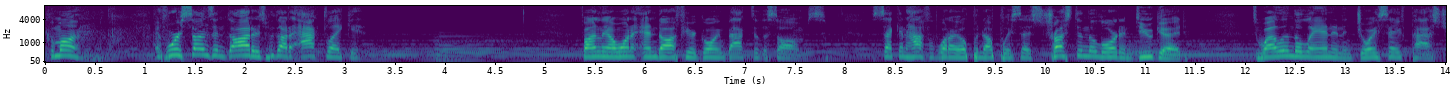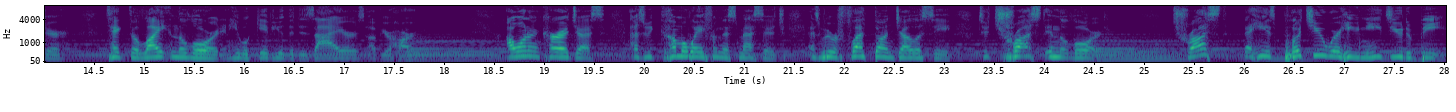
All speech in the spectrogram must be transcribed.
Come on. If we're sons and daughters, we got to act like it. Finally, I want to end off here going back to the Psalms. The second half of what I opened up with says, Trust in the Lord and do good, dwell in the land and enjoy safe pasture. Take delight in the Lord, and he will give you the desires of your heart. I want to encourage us as we come away from this message, as we reflect on jealousy, to trust in the Lord. Trust that he has put you where he needs you to be.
